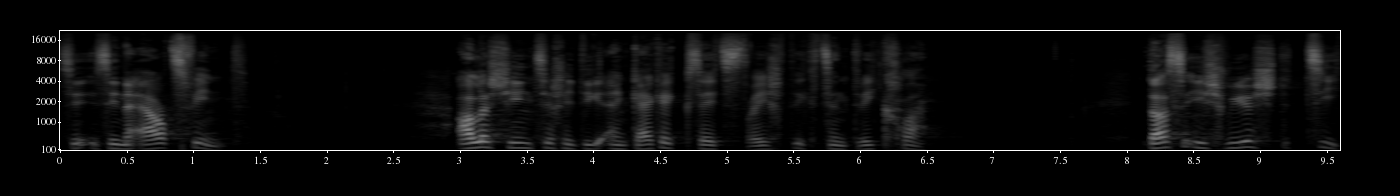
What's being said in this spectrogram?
seine Erz finden. Alles scheint sich in die entgegengesetzte Richtung zu entwickeln. Das ist Wüstenzeit.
